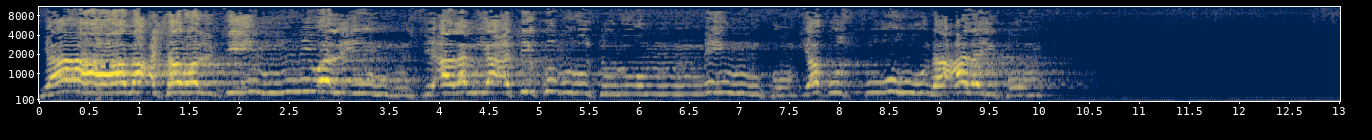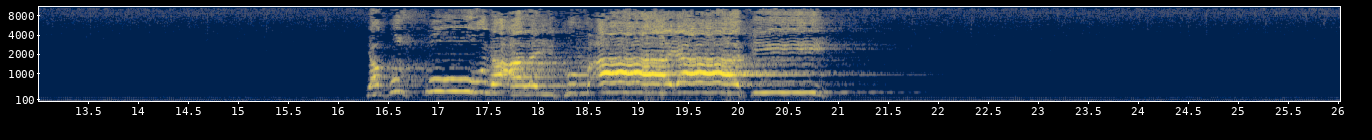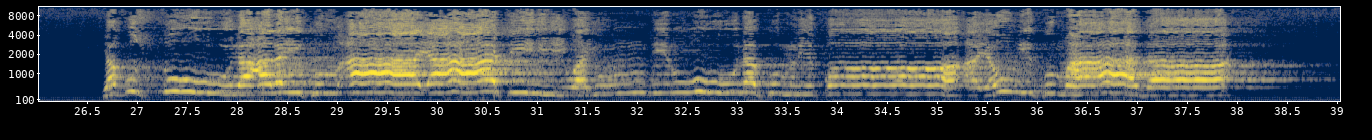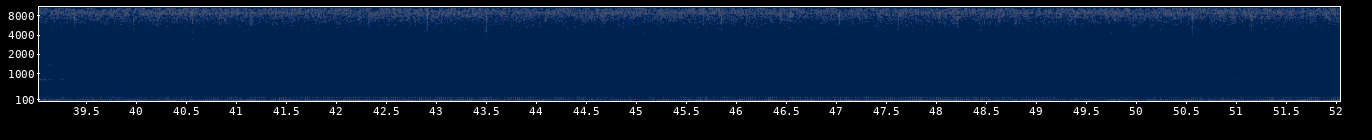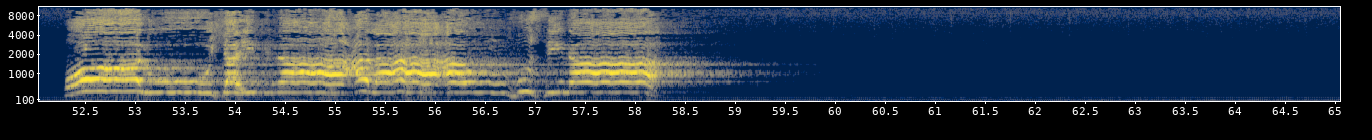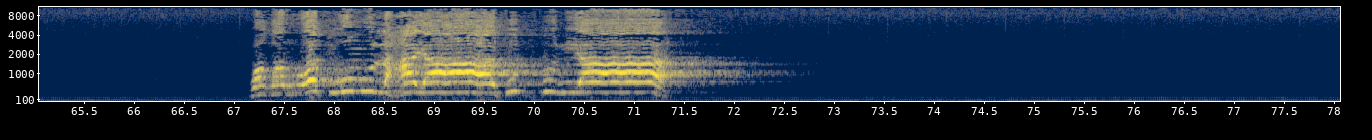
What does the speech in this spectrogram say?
يا معشر الجن والإنس ألم يأتكم رسل منكم يقصون عليكم؟ يقصون عليكم آياتي. يقصون عليكم آياتي وينذرونكم لقاء يومكم هذا قالوا شهدنا على أنفسنا. وغرتهم الحياة الدنيا.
